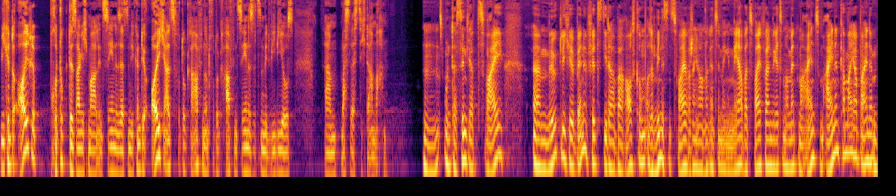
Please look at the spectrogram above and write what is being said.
wie könnt ihr eure Produkte, sage ich mal, in Szene setzen? Wie könnt ihr euch als Fotografin und Fotograf in Szene setzen mit Videos? Ähm, was lässt sich da machen? Mhm. Und das sind ja zwei äh, mögliche Benefits, die dabei rauskommen. Also mindestens zwei, wahrscheinlich noch eine ganze Menge mehr, aber zwei fallen mir jetzt im Moment mal ein. Zum einen kann man ja bei einem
